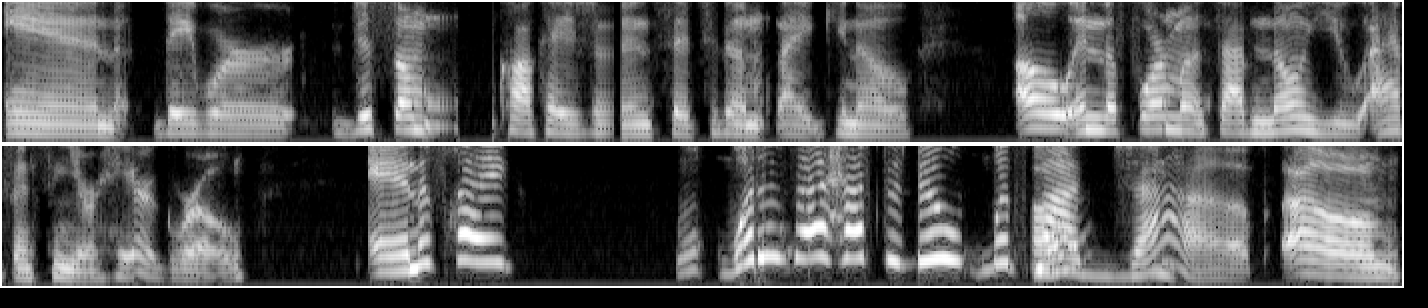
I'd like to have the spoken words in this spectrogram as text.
and they were just some Caucasian said to them like, you know, oh, in the four months I've known you, I haven't seen your hair grow, and it's like, what does that have to do with my oh. job? Um,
